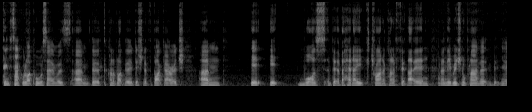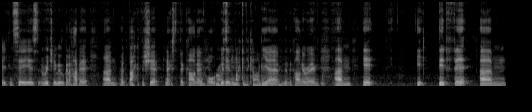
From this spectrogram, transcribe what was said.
thing to tackle, like Paul was saying, was um, the, the kind of like the addition of the bike garage. Um, it it was a bit of a headache trying to kind of fit that in. And the original plan that, that you know you can see is originally we were going to have it um, at the back of the ship next to the cargo or Right within the back of the cargo. yeah room. within the cargo room. Um, it it did fit, um,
